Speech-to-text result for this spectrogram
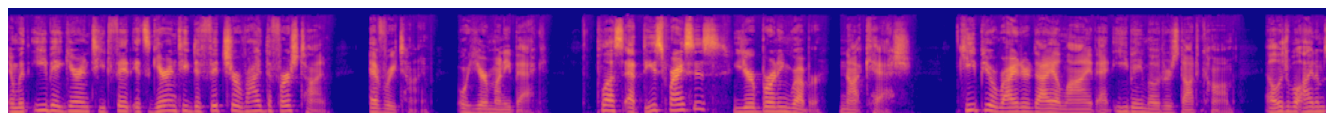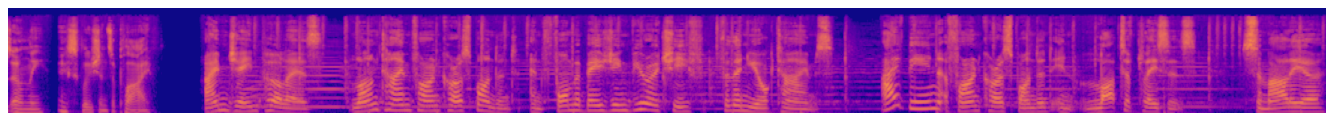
And with eBay Guaranteed Fit, it's guaranteed to fit your ride the first time, every time, or your money back. Plus, at these prices, you're burning rubber, not cash. Keep your ride or die alive at ebaymotors.com. Eligible items only, exclusions apply. I'm Jane Perlez, longtime foreign correspondent and former Beijing bureau chief for the New York Times. I've been a foreign correspondent in lots of places Somalia,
